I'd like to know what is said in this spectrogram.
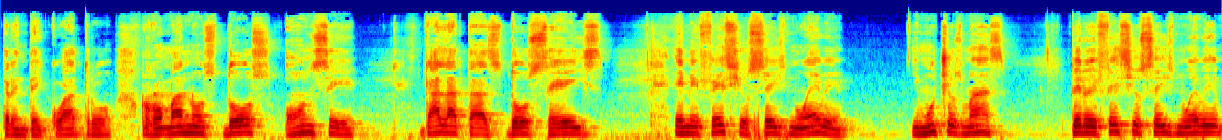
34, Romanos 2, 11, Gálatas 2, 6, en Efesios 6, 9 y muchos más. Pero Efesios 6, 9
